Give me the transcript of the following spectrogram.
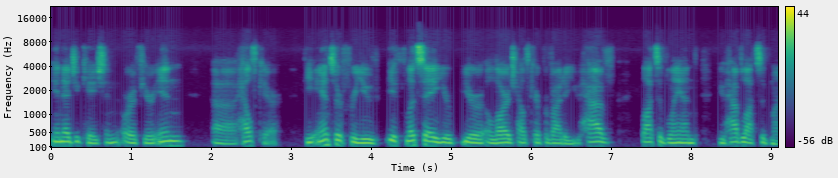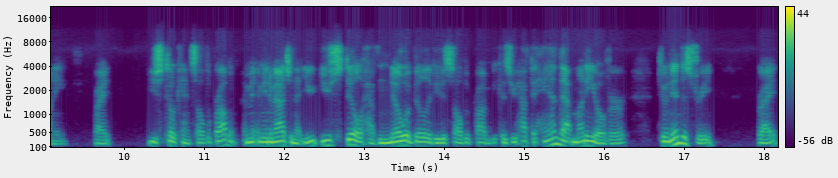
in education or if you're in uh, healthcare, the answer for you, if let's say you're you're a large healthcare provider, you have lots of land, you have lots of money, right? You still can't solve the problem. I mean, I mean, imagine that you you still have no ability to solve the problem because you have to hand that money over to an industry, right?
